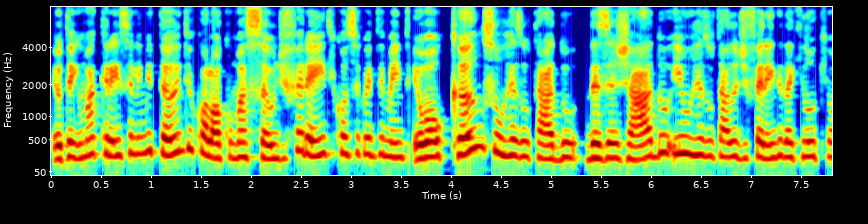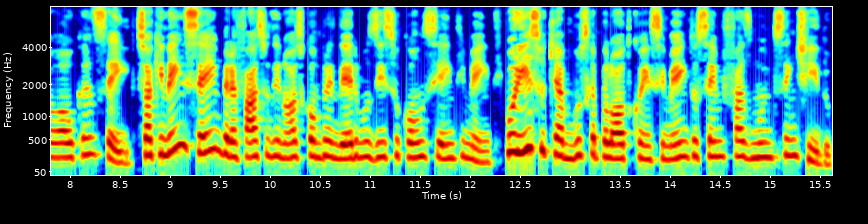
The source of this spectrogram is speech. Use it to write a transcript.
Eu tenho uma crença limitante, eu coloco uma ação diferente e, consequentemente, eu alcanço um resultado desejado e um resultado diferente daquilo que eu alcancei. Só que nem sempre é fácil de nós compreendermos isso conscientemente. Por isso que a busca pelo autoconhecimento sempre faz muito sentido.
